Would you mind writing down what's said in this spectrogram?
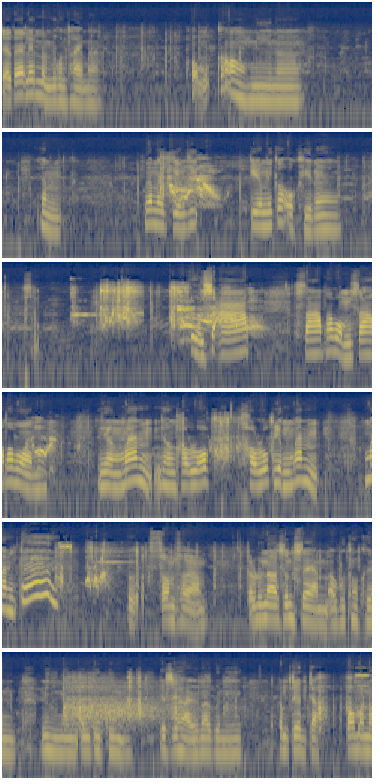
จะได้เล่นแบบมีคนไทยมา ผมก็มีนะเพื่อนเพื่อนในเกมที่เกมนี้ก็โอเคนะ โอ้ซาบซาบครับผมซาบครับผมอย่างแม่นอย่างเคารพเคารพอย่างแม่นแมันกันเออซ่อมแซมกรุณาซ่อมแซมอาวุธของคุณนี่ยังอาวุธของคุณจะเสียหายไปมากกว่านี้คำเตือนจากปมน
